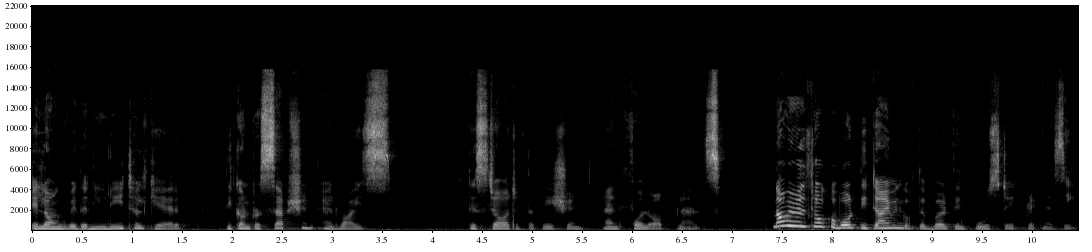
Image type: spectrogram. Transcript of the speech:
along with the neonatal care the contraception advice, discharge of the patient, and follow up plans. Now we will talk about the timing of the birth in post-date pregnancy.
